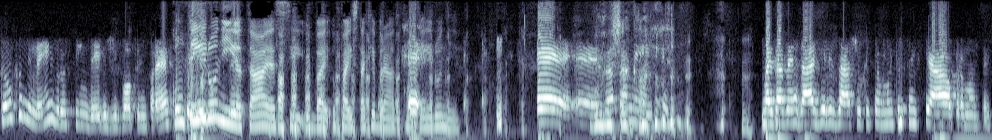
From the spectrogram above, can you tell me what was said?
pelo que eu me lembro, assim, deles de voto impresso... Contém ironia, você... tá? Esse, o, o, país está quebrado, contém é, ironia. É, é exatamente. Mas, na verdade, eles acham que isso é muito essencial para manter...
